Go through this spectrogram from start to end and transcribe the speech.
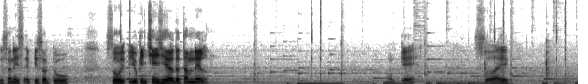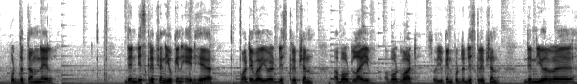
This one is episode 2 so you can change here the thumbnail. Okay so I put the thumbnail. Then description you can add here. Whatever your description about live about what so you can put the description. Then your uh,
